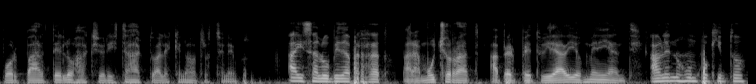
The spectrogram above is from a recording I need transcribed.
por parte de los accionistas actuales que nosotros tenemos. Hay salud vida para rato. Para mucho rato, a perpetuidad Dios mediante. Háblenos un poquito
